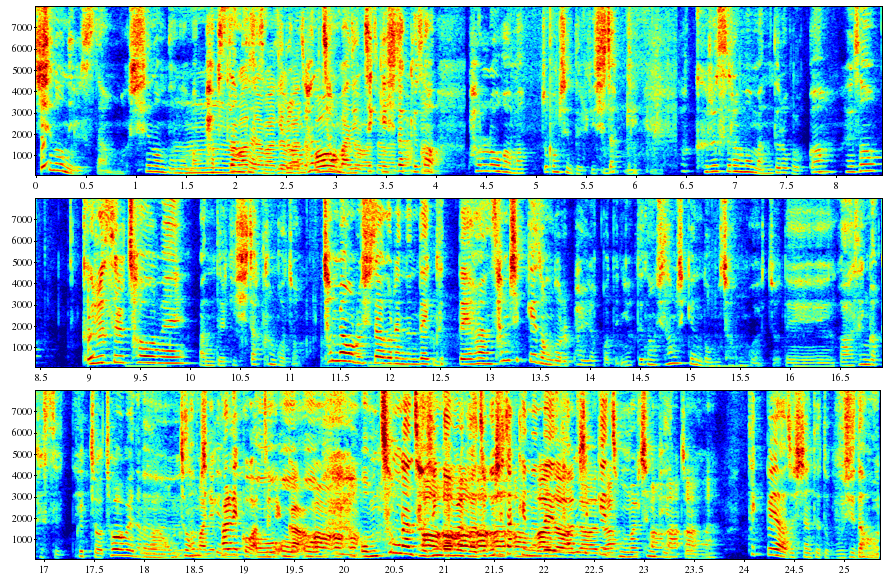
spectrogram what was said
신혼 일상, 막 신혼 부부 막 음, 밥상 맞아, 사진 맞아, 이런 맞아. 걸 한참 어, 많이 맞아, 찍기 맞아, 시작해서 맞아. 팔로워가 막 조금씩 늘기 시작해. 음, 음, 음. 아, 그릇을 한번 만들어 볼까 해서 그릇을 처음에 만들기 시작한 거죠. 천 명으로 시작을 했는데 그때 한 30개 정도를 팔렸거든요. 그때 당시 30개는 너무 적은 거였죠. 내가 생각했을 때. 그쵸 처음에는 막 네, 엄청 많이 30 팔릴 것. 같으니까 어, 어, 어. 어, 어, 어. 엄청난 자신감을 어, 어, 가지고 어, 어, 시작했는데 맞아, 맞아, 30개 맞아. 정말 창피했죠. 어, 어, 어, 어. 택배 아저씨한테도 무시당하고.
